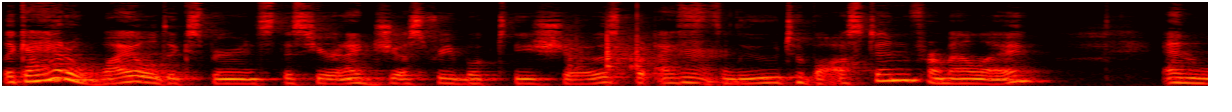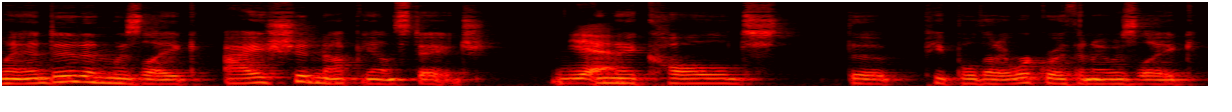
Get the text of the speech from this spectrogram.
like I had a wild experience this year and I just rebooked these shows, but I Mm. flew to Boston from LA and landed and was like, I should not be on stage. Yeah. And I called the people that I work with and I was like,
